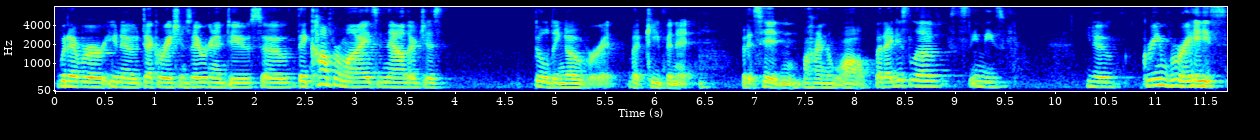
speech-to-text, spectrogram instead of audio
whatever you know decorations they were to do so they compromised and now they're just building over it but keeping it but it's hidden behind the wall. But I just love seeing these, you know, green berets,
